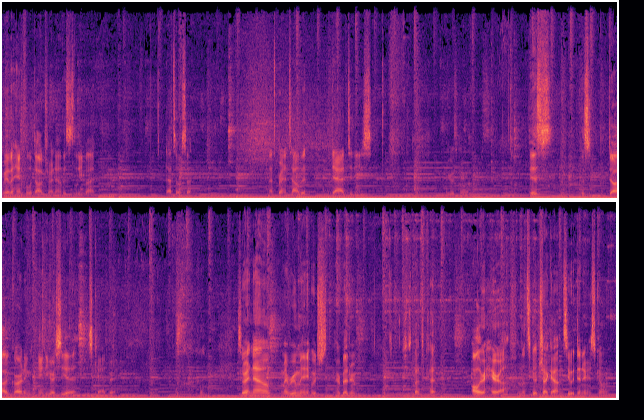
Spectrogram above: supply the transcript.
We have a handful of dogs right now. This is Levi. That's Osa. That's Brandon Talbot, dad to these. There goes Karen. This this dog guarding Andy Garcia is Cadbury. So right now, my roommate, which is her bedroom, she's about to cut all her hair off, and let's go check out and see what dinner is going.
